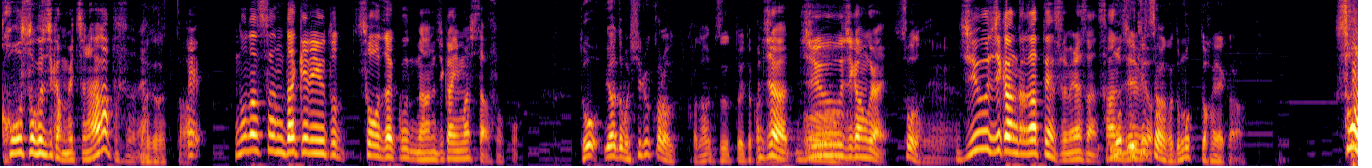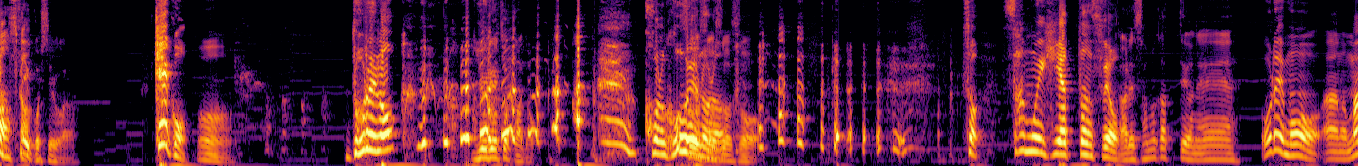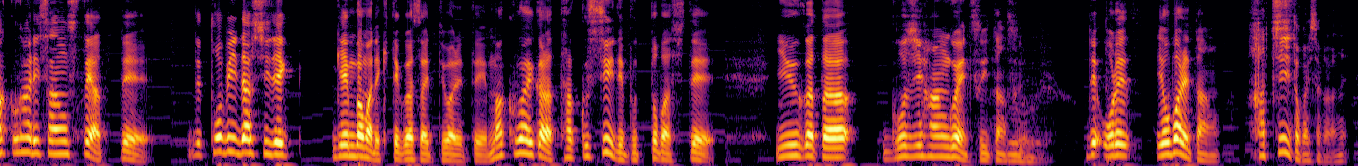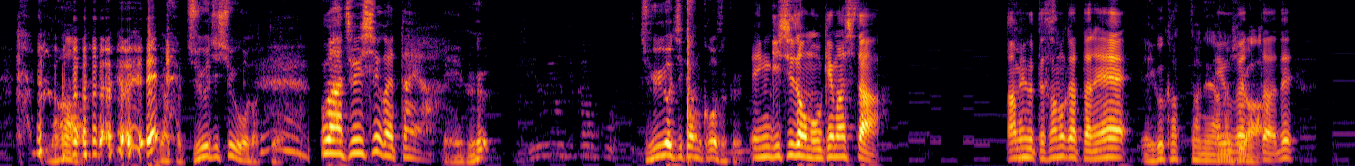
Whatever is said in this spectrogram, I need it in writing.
拘束時間めっちゃ長かったですよね。長かった。え野田さんだけで言うと長尺何時間いました？あそこ。どいやでも昼からかな？ずっといたから。じゃあ10時間間ぐらい。そうだね。10時間かかってんですよ皆さん。もっと30秒。言ってたのかともっと早いから。そうなんですか？稽古してるか稽古？らうん。どれの？揺れとかの。このこういうのの。そうそうそうそう。寒い日やったんですよ。あれ寒かったよね。俺もあの幕張サンステあってで飛び出しで現場まで来てくださいって言われて幕張からタクシーでぶっ飛ばして夕方5時半ぐらいに着いたんですよ、で俺呼ばれたん8時とかでしたからね。うんなあ。やっぱ10時集合だって。うわ11週間やったんや。えぐ。14時間拘束。演技指導も受けました。雨降って寒かったね。えぐかったねあよの日は。かった。で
